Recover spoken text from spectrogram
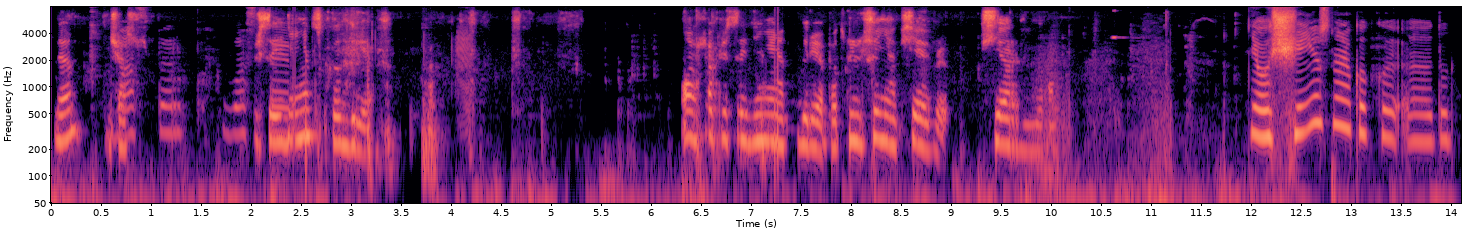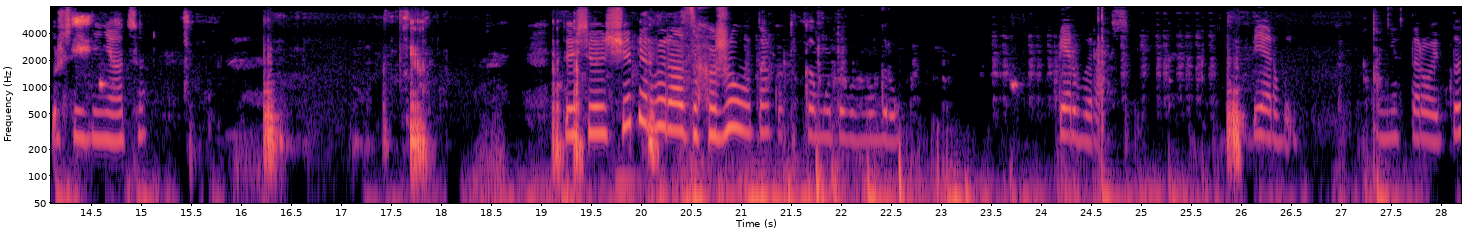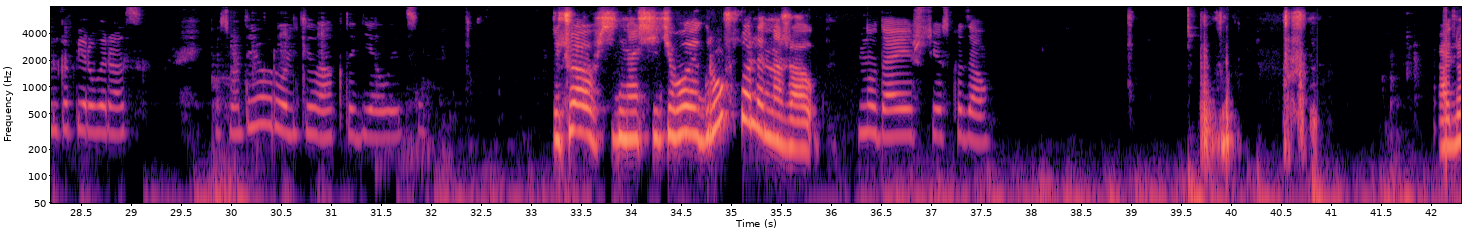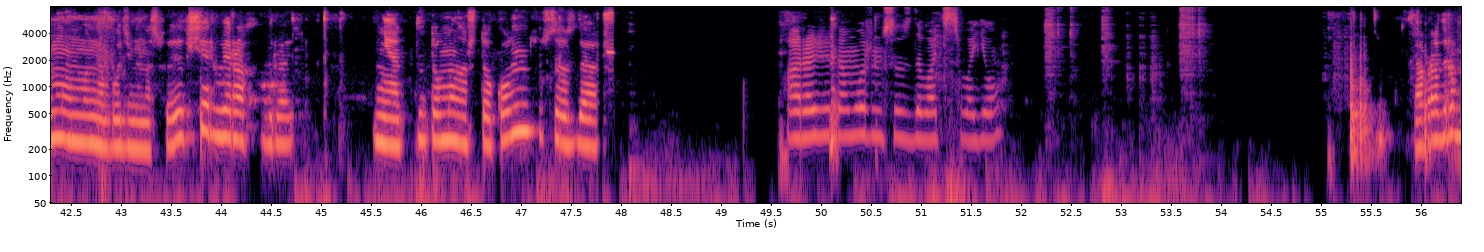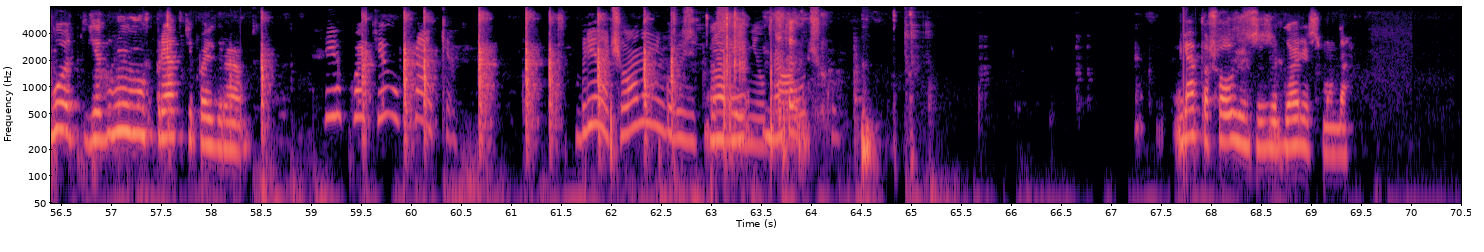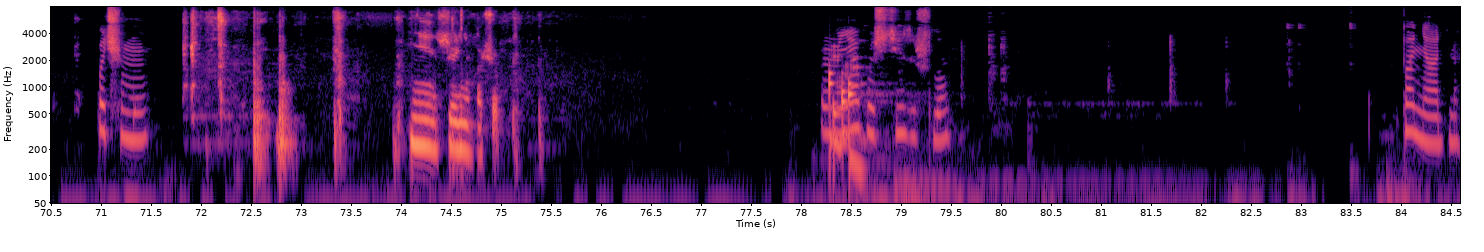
Да? Сейчас. Вастерп, Вастерп. Присоединиться к игре. О, все присоединение к игре. Подключение к серверу. К серверу. Я вообще не знаю, как э, тут присоединяться. То есть я вообще первый раз захожу вот так вот кому-то в игру. Первый раз. Первый. Не второй, только первый раз. Я смотрел ролики, как это делается. Ты что, на сетевую игру, что ли, нажал? Ну да, я же тебе сказал. Я думаю, мы на- будем на своих серверах играть. Нет, ты думала, что комнату создашь? А разве там можно создавать свое? А про другое, я думаю, мы в прятки поиграем. Я хотел кракен. Блин, а чего она не грузит Ну, последнюю ну, так- палочку? Я пошел уже зажигать мода. Почему? Не, все не хочу. У меня почти зашло. Понятно.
